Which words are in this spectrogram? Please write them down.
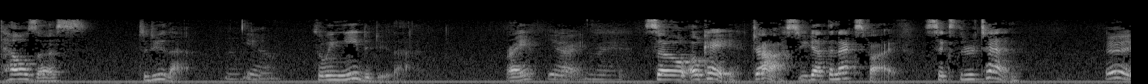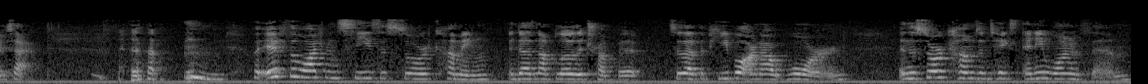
tells us to do that. Mm-hmm. Yeah. So we need to do that. Right? Yeah. Right. So, okay, Joss, you got the next five, six through ten. Very exact. But if the watchman sees the sword coming and does not blow the trumpet, so that the people are not warned, and the sword comes and takes any one of them,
